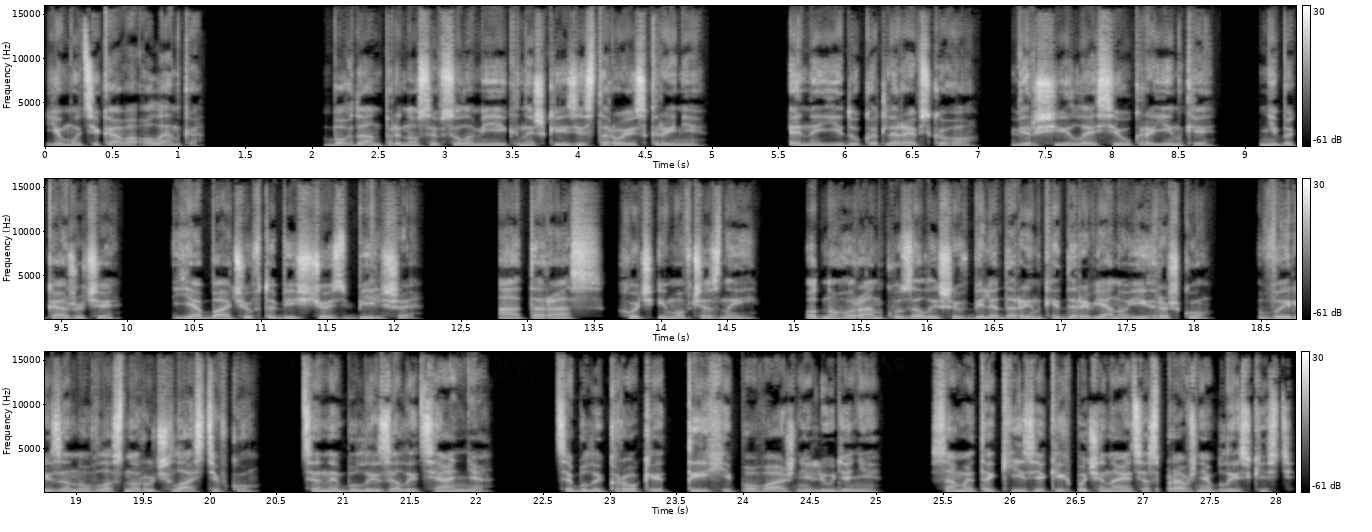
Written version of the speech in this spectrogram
йому цікава Оленка. Богдан приносив Соломії книжки зі старої скрині Енеїду Котляревського, вірші Лесі Українки, ніби кажучи Я бачу в тобі щось більше. А Тарас, хоч і мовчазний, одного ранку залишив біля даринки дерев'яну іграшку, вирізану власноруч ластівку. Це не були залицяння, це були кроки тихі, поважні, людяні, саме такі, з яких починається справжня близькість.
